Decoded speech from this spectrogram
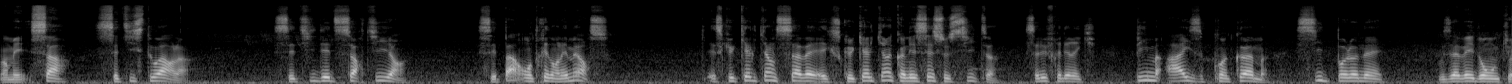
Non mais ça, cette histoire-là, cette idée de sortir, c'est pas entrer dans les mœurs. Est-ce que quelqu'un le savait? Est-ce que quelqu'un connaissait ce site? Salut Frédéric. pimeyes.com, site polonais. Vous avez donc,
